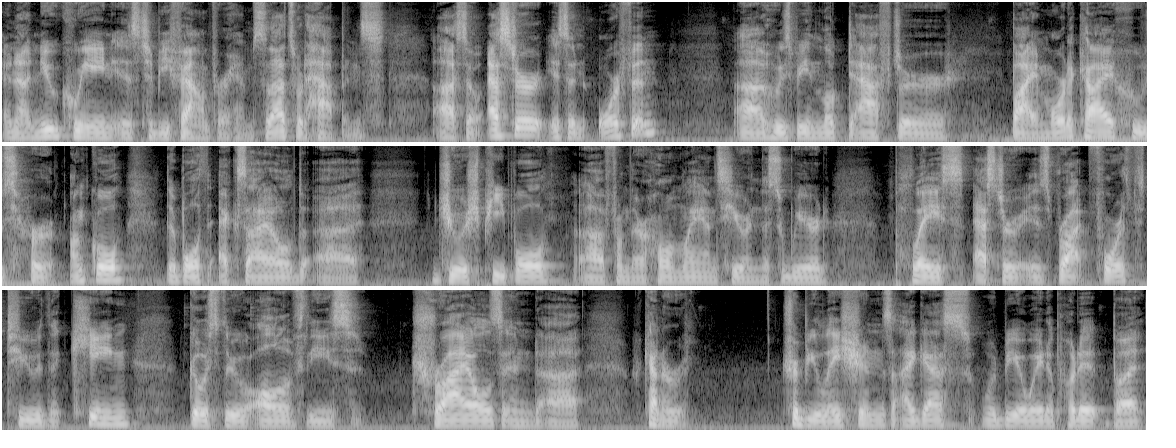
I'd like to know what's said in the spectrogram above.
and a new queen is to be found for him. So that's what happens. Uh, so Esther is an orphan uh, who's being looked after by Mordecai, who's her uncle. They're both exiled uh, Jewish people uh, from their homelands here in this weird place. Esther is brought forth to the king, goes through all of these trials and uh, kind of tribulations, I guess would be a way to put it, but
